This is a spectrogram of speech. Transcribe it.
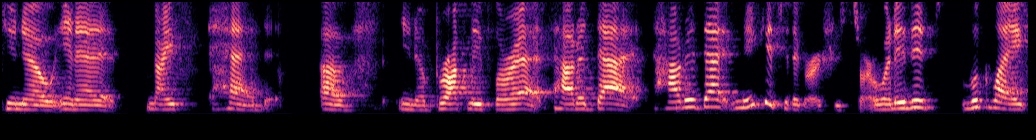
you know in a nice head of you know broccoli florets? How did that how did that make it to the grocery store? What did it look like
